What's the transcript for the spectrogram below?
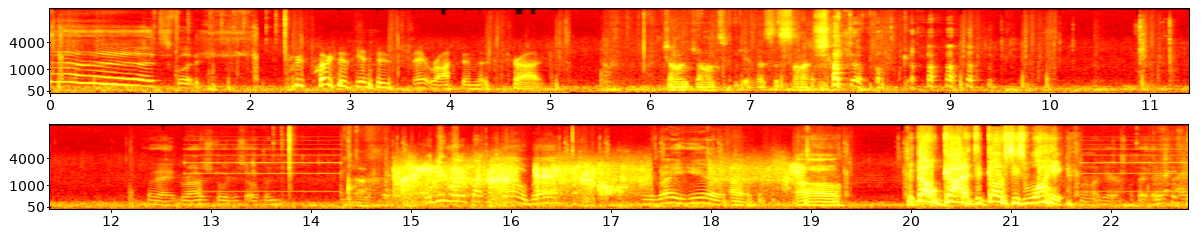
Ah, it's funny. We're just getting his shit rocked in this truck. John Johnson, give us a sign. Shut the fuck up. Okay, garage door just opened. Where'd you motherfuckers go, bro? We're right here. Oh. Oh. Oh god, it's a ghost, he's white! Oh, right here. Okay,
